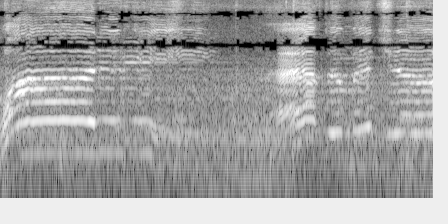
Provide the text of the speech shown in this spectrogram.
Why did he have to mention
